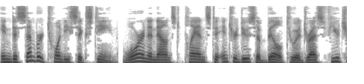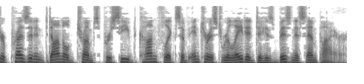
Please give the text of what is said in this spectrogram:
In December 2016, Warren announced plans to introduce a bill to address future President Donald Trump's perceived conflicts of interest related to his business empire.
